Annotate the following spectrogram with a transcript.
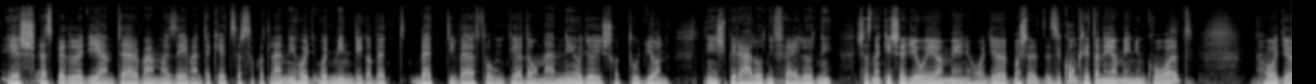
és ez például egy ilyen tervem, az évente kétszer szokott lenni, hogy, hogy mindig a Bet- Bettivel fogunk például menni, hogy ő is ott tudjon inspirálódni, fejlődni, és az neki is egy jó élmény, hogy most ez konkrétan élményünk volt, hogy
